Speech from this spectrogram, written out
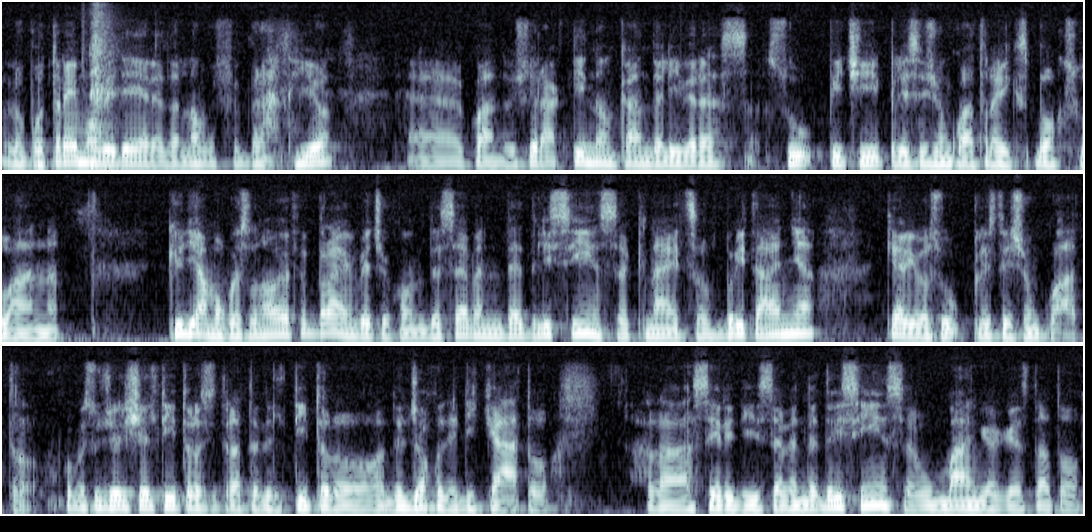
lo potremo vedere dal 9 febbraio eh, quando uscirà Kingdom Come Deliverance su PC, PlayStation 4 e Xbox One. Chiudiamo questo 9 febbraio invece con The Seven Deadly Sins, Knights of Britannia, che arriva su PlayStation 4. Come suggerisce il titolo, si tratta del titolo del gioco dedicato alla serie di Seven Deadly Sins, un manga che è stato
